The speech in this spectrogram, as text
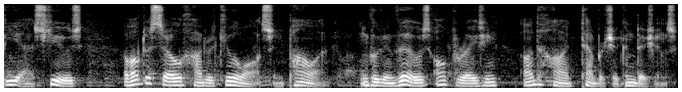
PSUs of up to several hundred kilowatts in power, including those operating under high temperature conditions.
